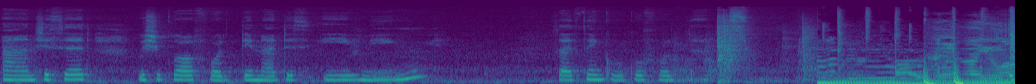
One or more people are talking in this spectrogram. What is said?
and she said we should go out for dinner this evening. So I think we'll go for that you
